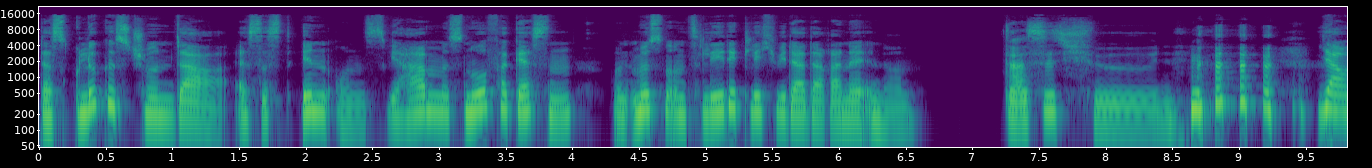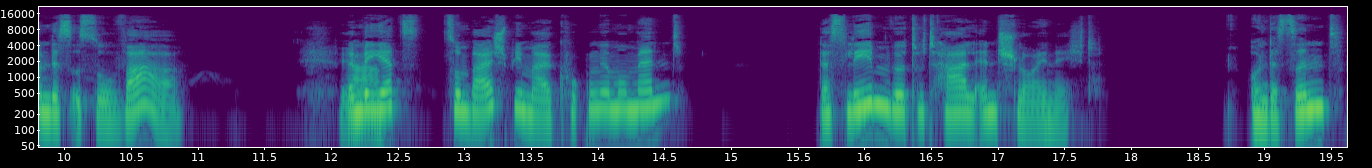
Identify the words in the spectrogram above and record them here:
das Glück ist schon da, es ist in uns, wir haben es nur vergessen und müssen uns lediglich wieder daran erinnern. Das ist schön. ja, und es ist so wahr. Ja. Wenn wir jetzt zum Beispiel mal gucken im Moment, das Leben wird total entschleunigt. Und es sind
